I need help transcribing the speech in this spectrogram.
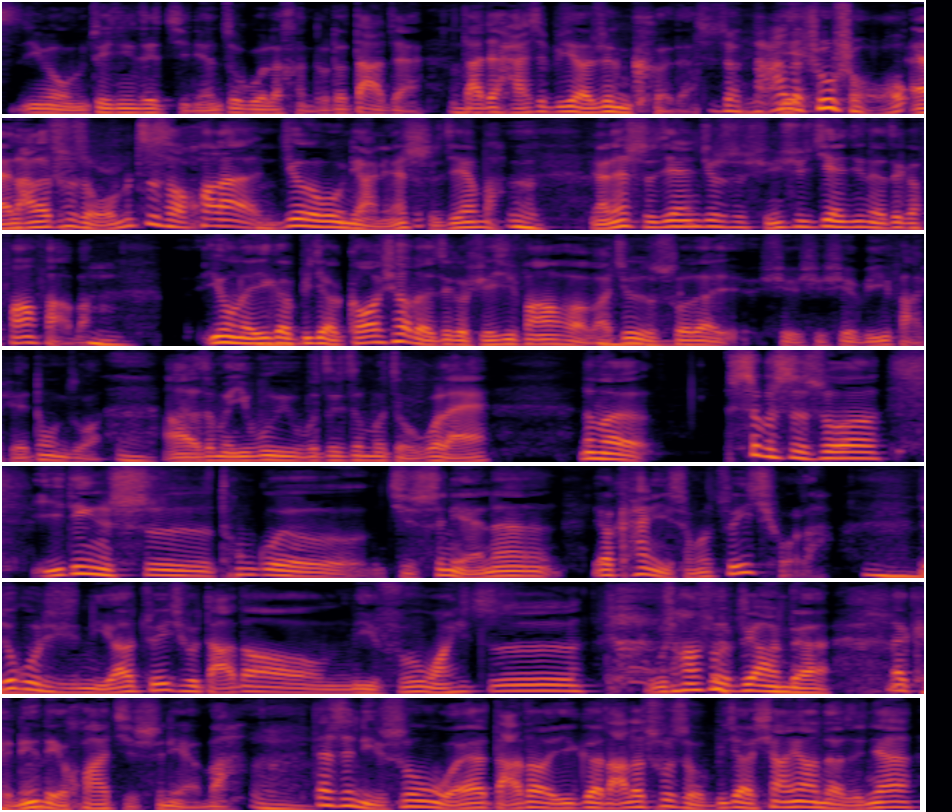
因为我们最近这几年做过了很多的大展，大家还是比较认可的，这叫拿得出手，哎，拿得出手。我们至少花了就两年时间吧，嗯，两年时间就是循序渐进的这个方法吧，用了一个比较高效的这个学习方法吧，就是说的学学学笔法、学动作，啊，这么一步一步就这么走过来，那么。是不是说一定是通过几十年呢？要看你什么追求了。如果你你要追求达到米芾、王羲之、吴昌硕这样的，那肯定得花几十年吧。但是你说我要达到一个拿得出手、比较像样的，人家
